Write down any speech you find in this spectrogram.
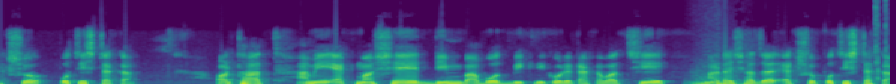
একশো পঁচিশ টাকা। অর্থাৎ আমি এক মাসে ডিম বাবদ বিক্রি করে টাকা পাচ্ছি আঠাশ হাজার একশো পঁচিশ টাকা।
